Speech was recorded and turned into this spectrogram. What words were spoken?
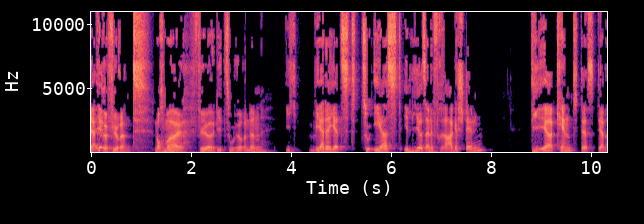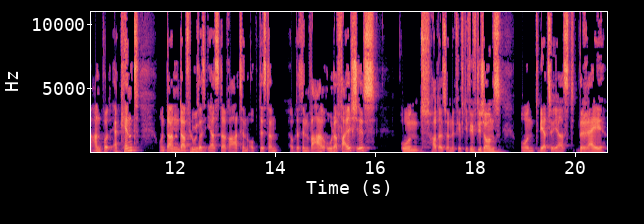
Ja, irreführend. Nochmal für die Zuhörenden. Ich werde jetzt zuerst Elias eine Frage stellen, die er kennt, des, deren Antwort er kennt. Und dann darf Louis als erster raten, ob das dann, ob das denn wahr oder falsch ist. Und hat also eine 50-50 Chance. Und wer zuerst drei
